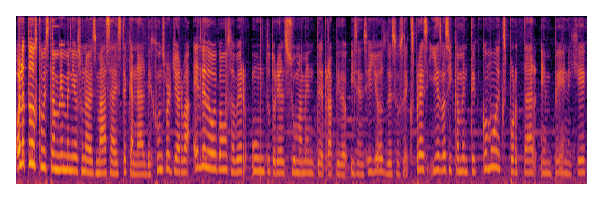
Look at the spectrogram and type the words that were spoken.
Hola a todos, ¿cómo están? Bienvenidos una vez más a este canal de Hunsberg Jarva. El día de hoy vamos a ver un tutorial sumamente rápido y sencillo de esos Express y es básicamente cómo exportar en PNG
